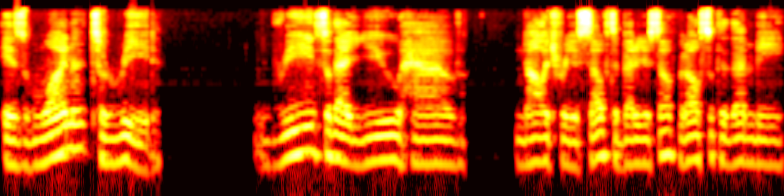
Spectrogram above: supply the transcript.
is one to read read so that you have knowledge for yourself to better yourself, but also to then be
